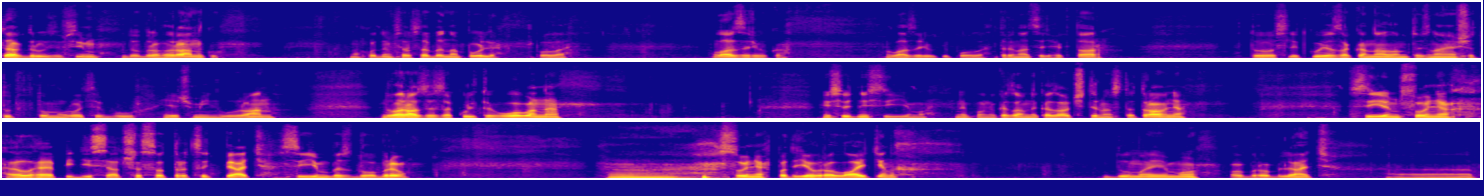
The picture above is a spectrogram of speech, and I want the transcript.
Так, друзі, всім доброго ранку. Знаходимося в себе на полі, поле Лазарівка. В Лазарівці поле 13 гектар. Хто слідкує за каналом, той знає, що тут в тому році був ячмінь Луран. Два рази закультивоване. І сьогодні сіємо. Не пам'ятаю, казав, не казав, 14 травня. Сієм сонях LG 50635, сієм без добрив. Е, Сонях під Євролайтінг. Думаємо обробляти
